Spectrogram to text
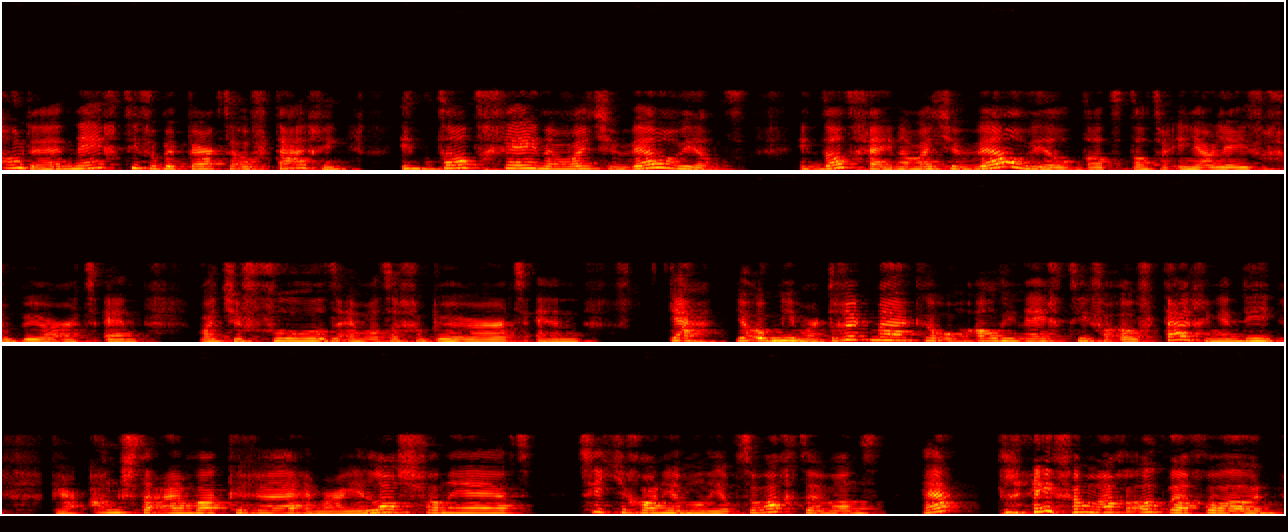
oude negatieve beperkte overtuiging in datgene wat je wel wilt. In datgene wat je wel wilt dat, dat er in jouw leven gebeurt. En wat je voelt en wat er gebeurt. En ja, je ook niet meer druk maken om al die negatieve overtuigingen die weer angsten aanwakkeren en waar je last van hebt. Zit je gewoon helemaal niet op te wachten. Want hè, leven mag ook wel gewoon,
